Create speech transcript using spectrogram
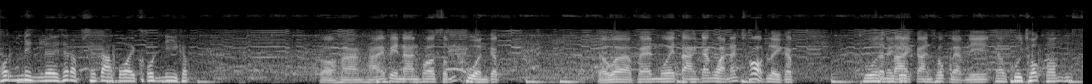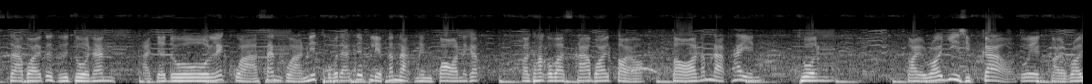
คนหนึ่งเลยสำหรับสตาร์บอยคนนี้ครับ ก็ห่างหายไปนานพอสมควรครับ แต่ว่าแฟนมวยต่างจังหวัดนั้นชอบเลยครับ ทวนสอาไตยุล์การชกแบบนี้ครับคู่ชกของสตาร์บอยก็คือตัวนั้น อาจจะดูเล็กกว่าสั้นกว่านิดผมว่าได้เปรียบน้ำหนักหนึ่งปอนด์นะครับก็เท่ากับว่าสตาร์บอยต่อยต่อน้ำหนักให้ทวนต่อย129ตัวเองต่อย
